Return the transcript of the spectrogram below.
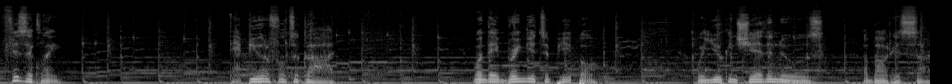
physically, they're beautiful to God when they bring you to people where you can share the news about His Son.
